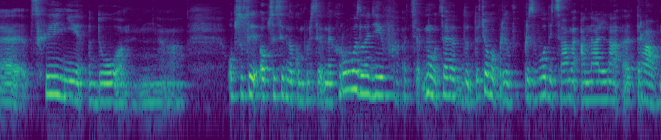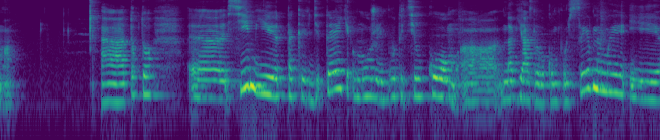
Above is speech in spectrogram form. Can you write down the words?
е, схильні до. е, обсесивно-компульсивних розладів. Це, ну, це до, цього призводить саме анальна е, травма. Е, Тобто е, сім'ї таких дітей можуть бути цілком е, нав'язливо-компульсивними і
